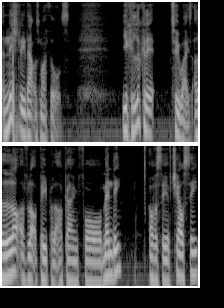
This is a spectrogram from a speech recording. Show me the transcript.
Initially, that was my thoughts. You can look at it two ways. A lot of lot of people are going for Mendy obviously of Chelsea,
